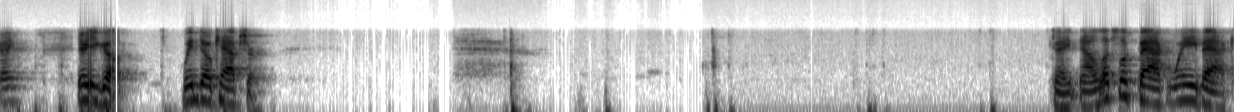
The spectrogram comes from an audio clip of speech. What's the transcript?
Okay, there you go. Window capture. Okay, now let's look back, way back,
